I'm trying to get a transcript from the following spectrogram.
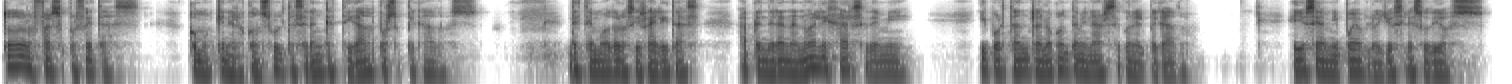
Todos los falsos profetas, como quienes los consultan, serán castigados por sus pecados. De este modo los israelitas aprenderán a no alejarse de mí y por tanto a no contaminarse con el pecado. Ellos sean mi pueblo y yo seré su Dios.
